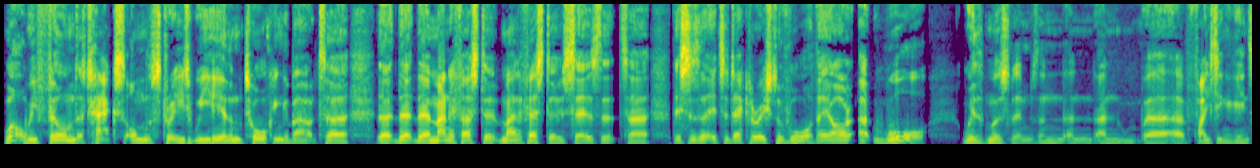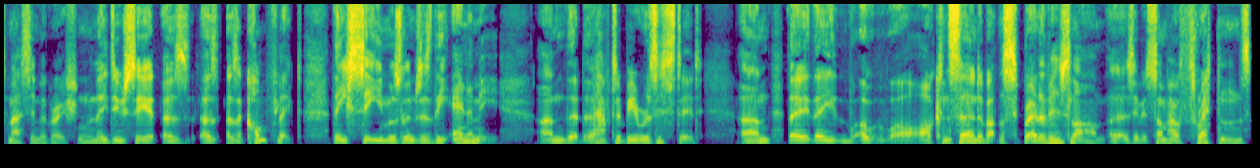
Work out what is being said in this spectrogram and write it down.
Well, we filmed attacks on the street. We hear them talking about uh, the, the, their manifesto. Manifesto says that uh, this is a, it's a declaration of war. They are at war with Muslims and and and uh, fighting against mass immigration. And they do see it as, as as a conflict. They see Muslims as the enemy um, that have to be resisted. Um, they they are concerned about the spread of Islam uh, as if it somehow threatens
